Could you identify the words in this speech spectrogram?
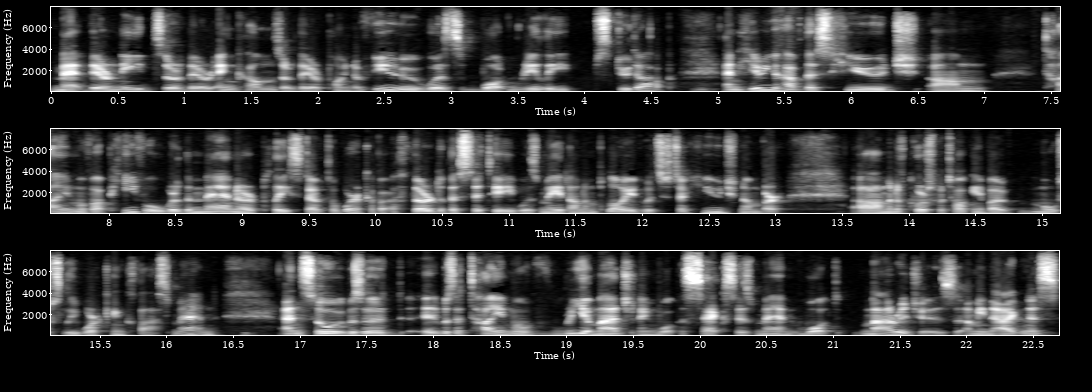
met their needs or their incomes or their point of view was what really stood up. Mm. and here you have this huge um, time of upheaval where the men are placed out of work. About a third of the city was made unemployed, which is a huge number. Um, and of course, we're talking about mostly working class men. And so it was a it was a time of reimagining what the sexes meant, what marriage is. I mean, Agnes,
